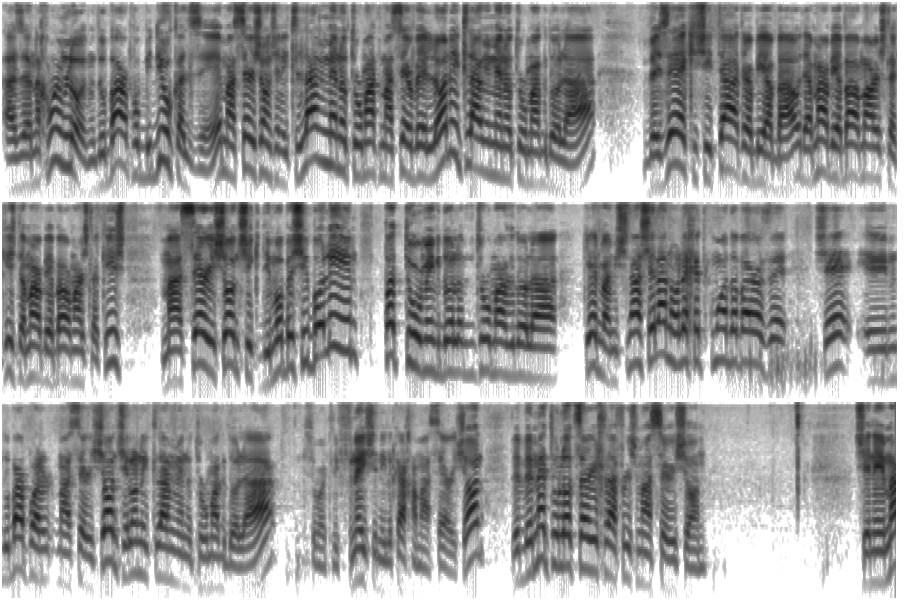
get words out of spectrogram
אז אנחנו אומרים לא, מדובר פה בדיוק על זה, מעשר ראשון שנתלה ממנו תרומת מעשר ולא נתלה ממנו תרומה גדולה, וזה כשיטת רבי אבאו, דאמר רבי אבאו אמר יש לקיש, דאמר רבי אבאו אמר יש לקיש, מעשר ראשון שהקדימו בשיבולין, פטור מתרומה גדולה, כן, והמשנה שלנו הולכת כמו הדבר הזה, שמדובר פה על מעשר ראשון שלא נתלה ממנו תרומה גדולה, זאת אומרת לפני שנלקח המעשר הראשון, ובאמת הוא לא צריך להפריש מעשר ראשון. שנאמר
